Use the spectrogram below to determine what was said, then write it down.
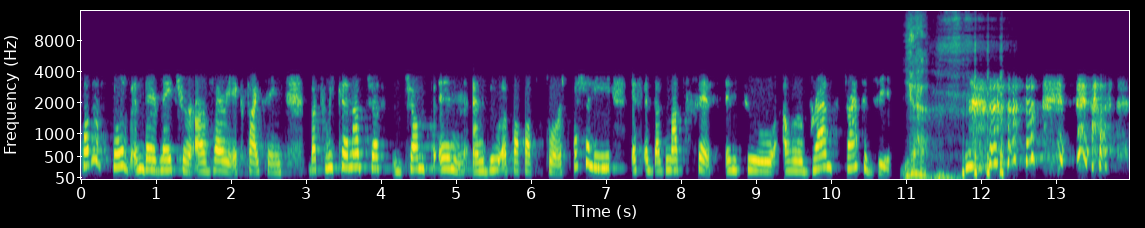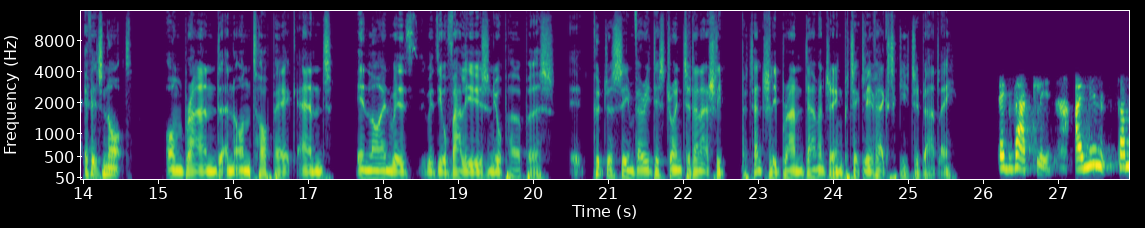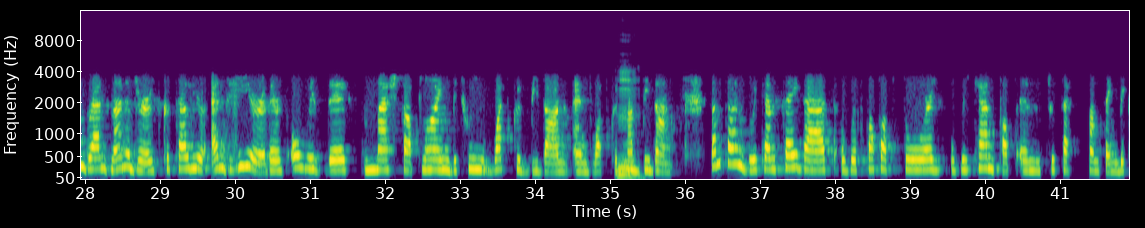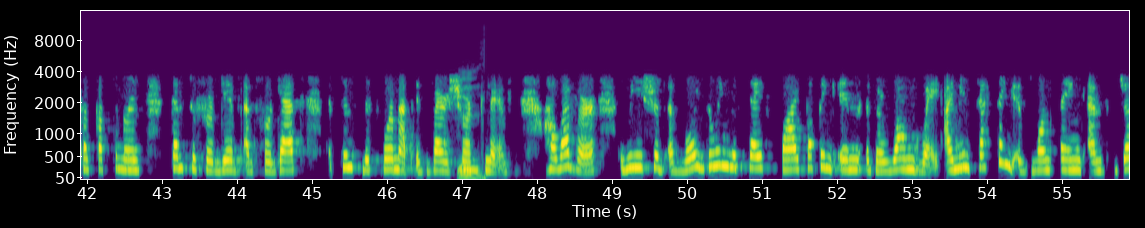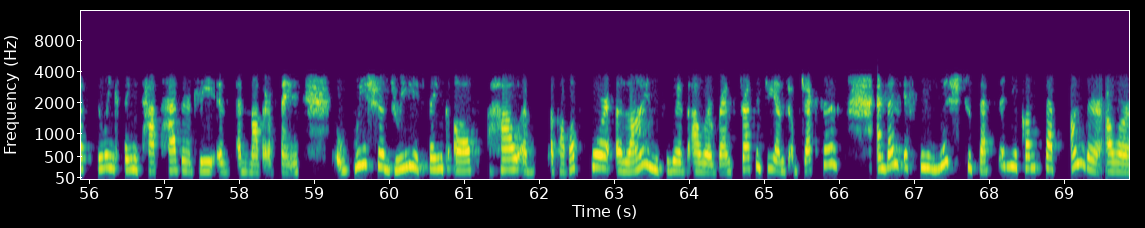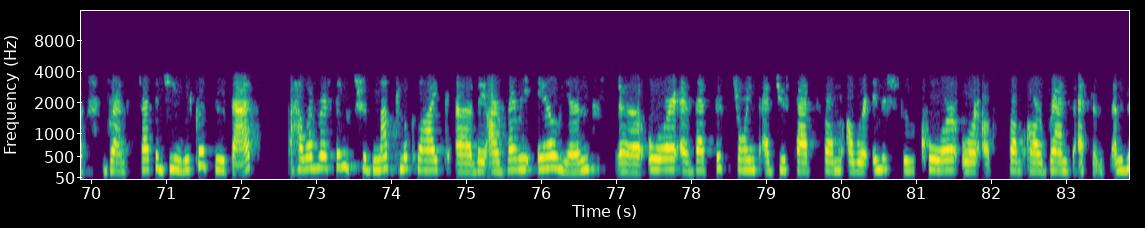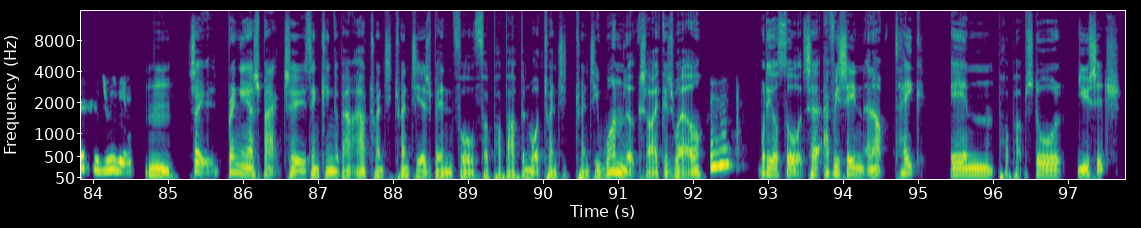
pop-up stores in their nature are very exciting, but we cannot just jump in and do a pop-up store, especially if it does not fit into our brand strategy. Yeah. if it's not on brand and on topic and in line with with your values and your purpose, it could just seem very disjointed and actually potentially brand damaging, particularly if executed badly. Exactly. I mean, some brand managers could tell you, and here there's always this mashed up line between what could be done and what could mm. not be done. Sometimes we can say that with pop up stores, we can pop in to test something because customers tend to forgive and forget since this format is very short lived. Mm. However, we should avoid doing mistakes by popping in the wrong way. I mean, testing is one thing and just doing things haphazardly is another thing. We should really think of how a a pop-up store aligns with our brand strategy and objectives. And then if we wish to test a new concept under our brand strategy, we could do that. However, things should not look like uh, they are very alien uh, or uh, that disjoint, as you said, from our initial core or from our brand's essence. And this is really mm. So, bringing us back to thinking about how 2020 has been for, for pop up and what 2021 looks like as well. Mm-hmm. What are your thoughts? Uh, have we seen an uptake in pop up store usage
